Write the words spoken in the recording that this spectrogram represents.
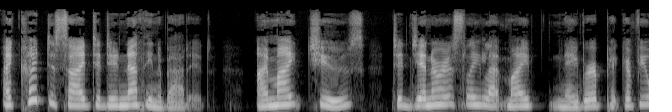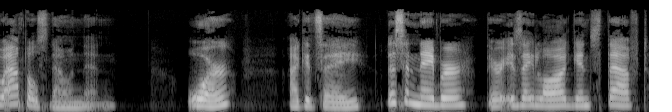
I could decide to do nothing about it. I might choose to generously let my neighbor pick a few apples now and then. Or I could say, Listen, neighbor, there is a law against theft.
